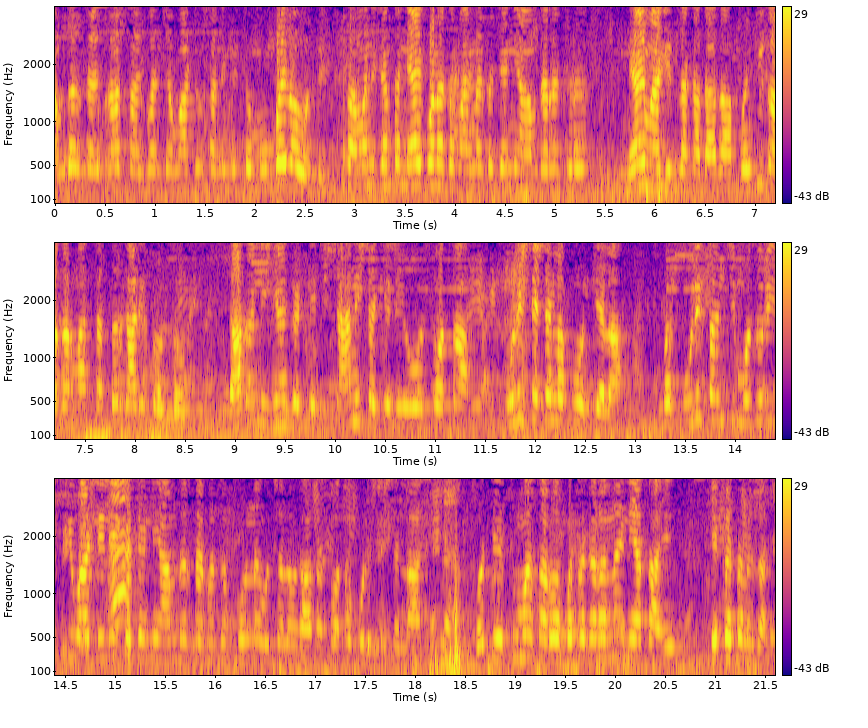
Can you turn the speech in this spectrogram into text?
आमदार साहेब राज साहेबांच्या वाढदिवसानिमित्त मुंबईला होते. सामान्य जनता न्याय कोणाचा मागण्याचा? त्यांनी आमदारांकडे न्याय मागितला का दादा? पंचवीस हजार मागतात तर गाडी सोडतो. दादांनी या घटनेची शहानिशा केली व स्वतः पोलीस स्टेशनला फोन केला. पण पोलिसांची मजुरी इतकी वाढलेली आहे का त्यांनी आमदार साहेबांचा फोन न उचलला होता आता स्वतः पोलीस स्टेशनला आले. व ते तुम्हा सर्व पत्रकारांना नेत आहे. ते कसं न झालं?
